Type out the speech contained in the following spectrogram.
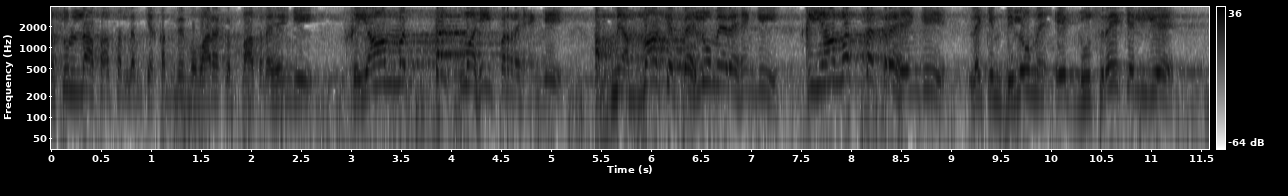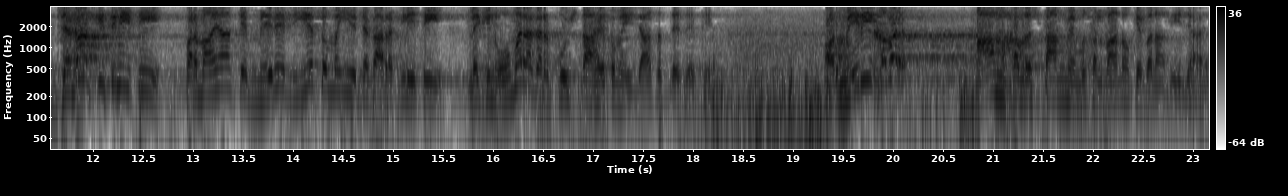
रसुल्ला वसल्लम के कदम मुबारक के पास रहेंगी। क़ियामत तक वहीं पर रहेंगी। अपने अब्बा के पहलू में रहेंगी, क़ियामत तक रहेंगी। लेकिन दिलों में एक दूसरे के लिए जगह कितनी थी? फरमाया कि मेरे लिए तो मैं ये जगह रख ली थी, लेकिन उमर अगर पूछता है तो मैं इजाज़त दे देती। और मेरी खबर आम कब्रस्तान में मुसलमानों के बना दी जाए।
